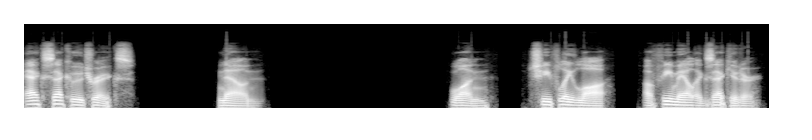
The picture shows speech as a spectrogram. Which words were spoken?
Executrix. Noun. 1. Chiefly law, a female executor.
